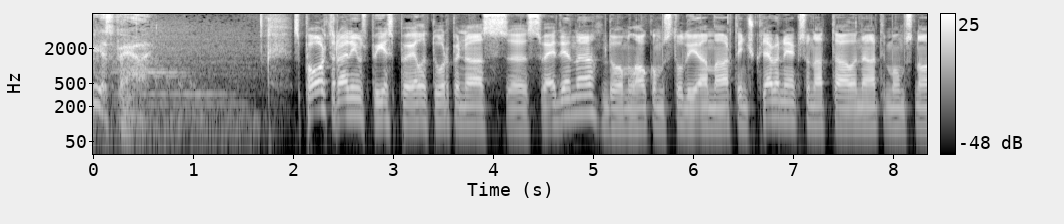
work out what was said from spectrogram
Piespēle. Sporta raidījums piespēle turpinās eh, svētdienā. Doma laukuma studijā Mārtiņš Kļavinieks un attālināti mums no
